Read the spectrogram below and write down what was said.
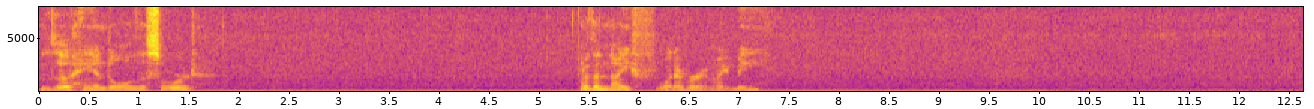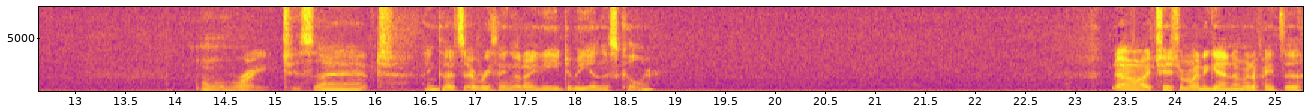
the handle of the sword or the knife, whatever it might be. Alright, is that... I think that's everything that I need to be in this color. No, I changed my mind again. I'm going to paint the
